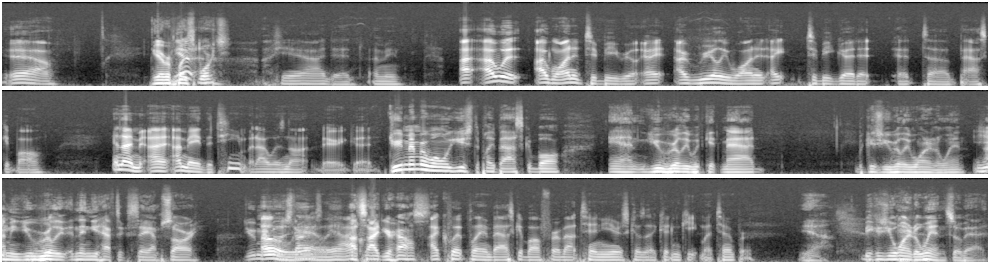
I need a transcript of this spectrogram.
Yeah. you ever play Yeah. sports Yeah, I did. I mean, I, I would. I wanted to be real. I, I really wanted I, to be good at at uh, basketball, and I, I I made the team, but I was not very good. Do you remember when we used to play basketball and you really would get mad because you really wanted to win? You- I mean, you really, and then you'd have to say, "I'm sorry." Do you remember Oh, those times yeah, yeah. Outside your house? I quit playing basketball for about ten years because I couldn't keep my temper. yeah, because you wanted to win so bad.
